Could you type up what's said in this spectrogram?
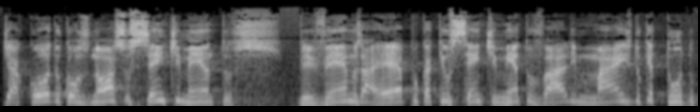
de acordo com os nossos sentimentos. Vivemos a época que o sentimento vale mais do que tudo.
